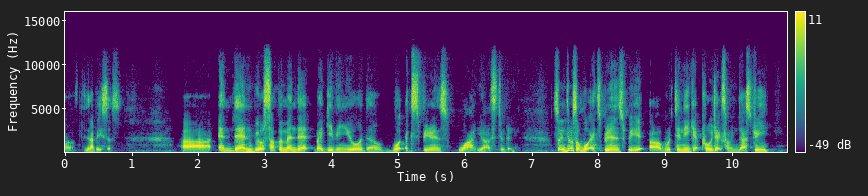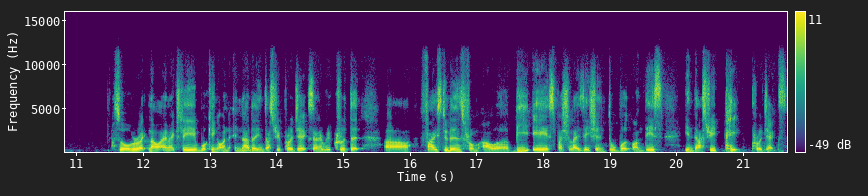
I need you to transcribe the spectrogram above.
uh, databases. Uh, and then we'll supplement that by giving you the work experience while you are a student. So in terms of work experience, we routinely get projects from industry so right now, I'm actually working on another industry projects and I recruited uh, five students from our BA specialization to work on these industry paid projects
